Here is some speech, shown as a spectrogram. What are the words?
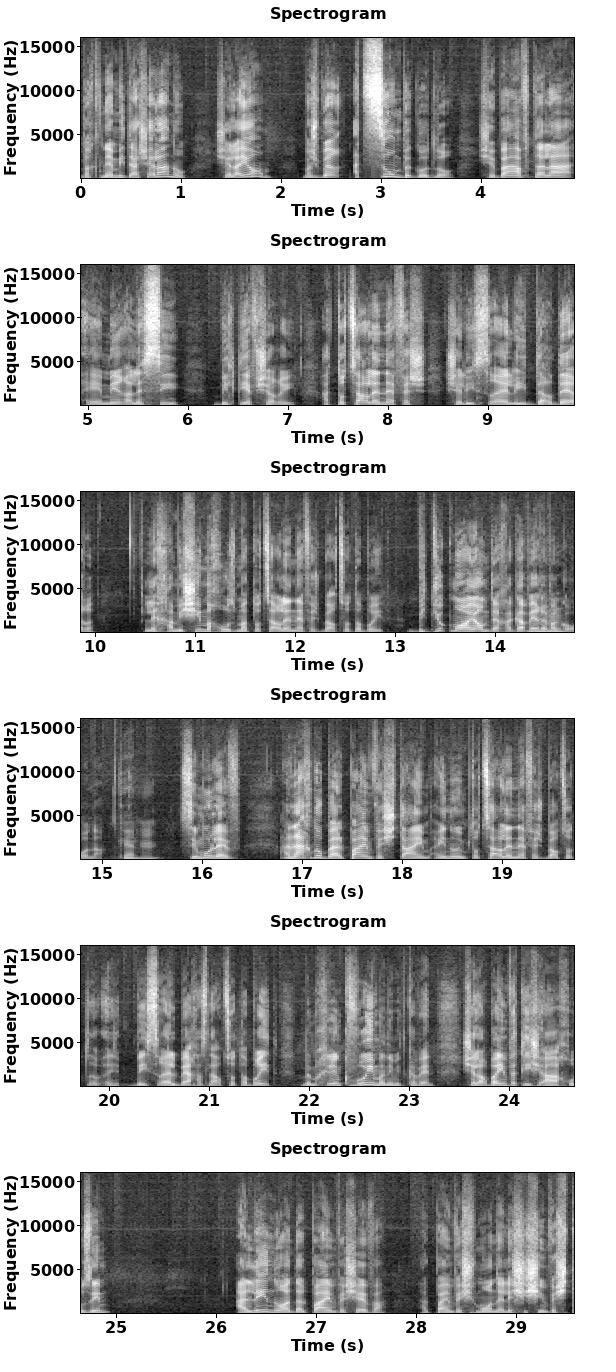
בקנה מידה שלנו, של היום. משבר עצום בגודלו, שבה האבטלה האמירה לשיא בלתי אפשרי. התוצר לנפש של ישראל הידרדר ל-50% מהתוצר לנפש בארצות הברית. בדיוק כמו היום, דרך אגב, ערב מהמם. הקורונה. כן. מהמם. שימו לב, אנחנו ב-2002 היינו עם תוצר לנפש בארצות, בישראל ביחס לארצות הברית, במחירים קבועים, אני מתכוון, של 49 אחוזים. עלינו עד 2007, 2008 ל-62,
